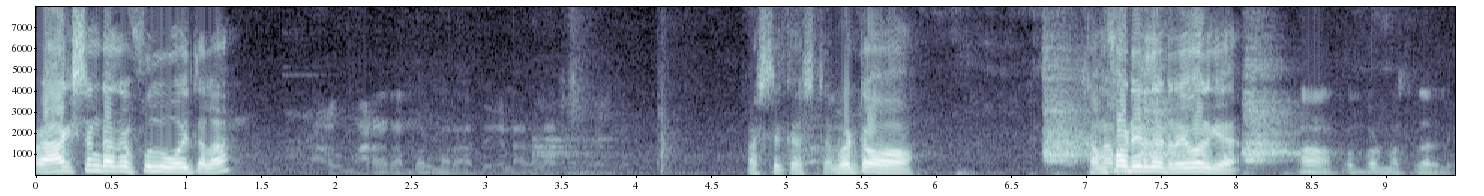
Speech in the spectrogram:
ಆಕ್ಸಿಡೆಂಟ್ ಆದರೆ ಫುಲ್ ಹೋಯ್ತಲ್ಲ? ಅದು ಮರ ರಬ್ಬರ್ ಮರ ಅದು ಏನಾಗಲ್ಲ ಅಷ್ಟೇ ಅಷ್ಟಕ್ಕಷ್ಟೇ. ಬಟ್ ಕಂಫರ್ಟ್ ಇರ್ತದೆ ಡ್ರೈವರ್ಗೆ ಹಾಂ ಕಂಫರ್ಟ್ ಮಸ್ತ್ ಅದರಲ್ಲಿ.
